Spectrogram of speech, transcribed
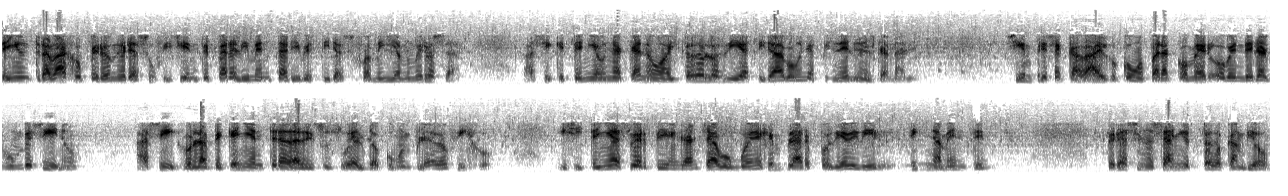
Tenía un trabajo, pero no era suficiente para alimentar y vestir a su familia numerosa. Así que tenía una canoa y todos los días tiraba una espinel en el canal. Siempre sacaba algo como para comer o vender a algún vecino. Así, con la pequeña entrada de su sueldo como empleado fijo. Y si tenía suerte y enganchaba un buen ejemplar, podía vivir dignamente. Pero hace unos años todo cambió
